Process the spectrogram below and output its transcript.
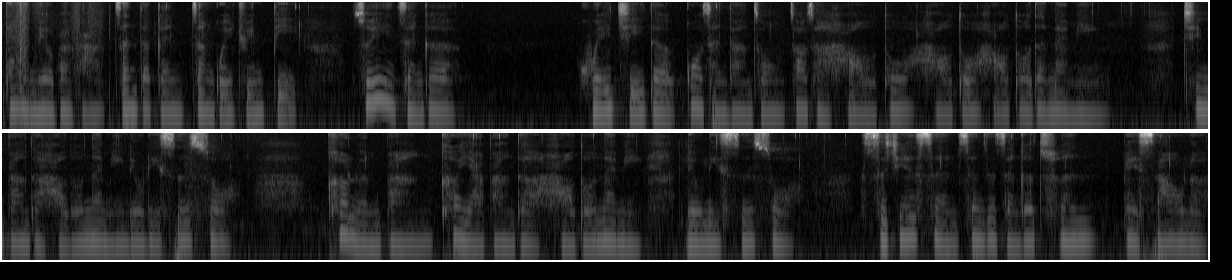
当然没有办法真的跟正规军比，所以整个回击的过程当中，造成好多好多好多的难民，青帮的好多难民流离失所，克伦邦、克亚邦的好多难民流离失所，石阶省甚至整个村被烧了。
